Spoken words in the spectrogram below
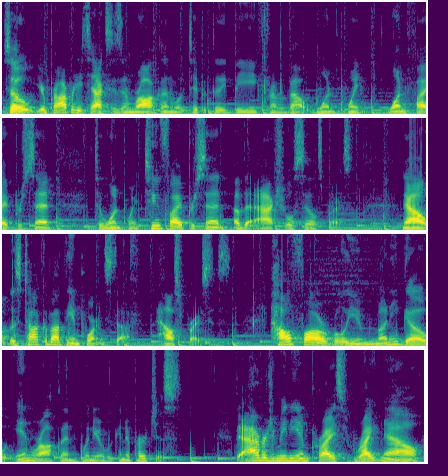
So your property taxes in Rocklin will typically be from about 1.15% to 1.25% of the actual sales price. Now let's talk about the important stuff, house prices. How far will your money go in Rocklin when you're looking to purchase? The average median price right now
